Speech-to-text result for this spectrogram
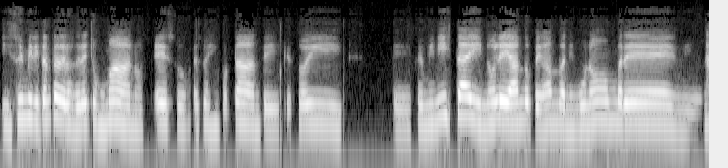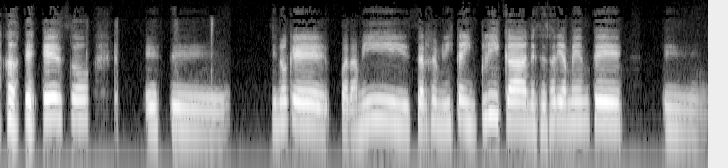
y soy militante de los derechos humanos, eso, eso es importante, y que soy eh, feminista y no le ando pegando a ningún hombre, ni nada de eso, este, sino que para mí ser feminista implica necesariamente eh,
